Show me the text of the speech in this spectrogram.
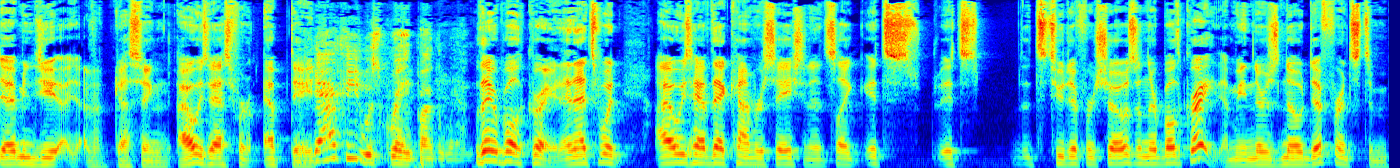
I mean, you, I'm guessing. I always ask for an update. Jackie was great, by the way. They were both great, and that's what I always have that conversation. It's like it's it's it's two different shows and they're both great. I mean, there's no difference to me,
